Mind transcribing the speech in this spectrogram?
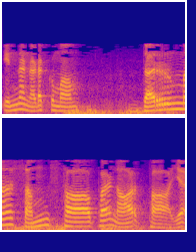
என்ன நடக்குமாம்? தர்ம சம்ஸ்தாபனார்த்தாய.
